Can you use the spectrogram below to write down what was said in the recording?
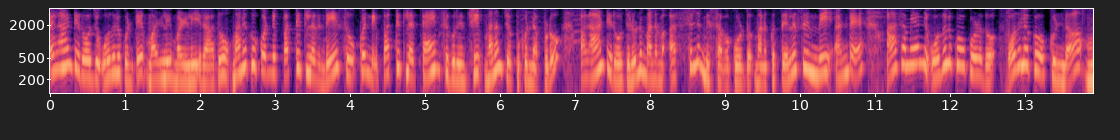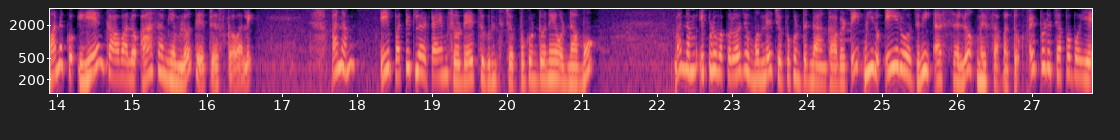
ఎలాంటి రోజు వదులుకుంటే మళ్ళీ మళ్ళీ రాదు. మనకు కొన్ని పర్టికులర్ డేస్ కొన్ని పర్టికులర్ టైమ్స్ గురించి మనం చెప్పుకున్నప్పుడు అలాంటి రోజులను మనం అస్సలు మిస్ అవ్వకూడదు. మనకు తెలిసింది అంటే ఆ సమయాన్ని వదులుకోకూడదు. వదులుకోకుండా మనకు ఏం కావాలో ఆ సమయంలో తీర్చేసుకోవాలి. మనం ఈ పర్టికులర్ టైమ్స్ డేట్స్ గురించి చెప్పుకుంటూనే ఉన్నాము. మనం ఇప్పుడు ఒక రోజు ముందే చెప్పుకుంటున్నాం కాబట్టి మీరు ఈ రోజుని అస్సలు మిస్ అవ్వద్దు. ఇప్పుడు చెప్పబోయే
